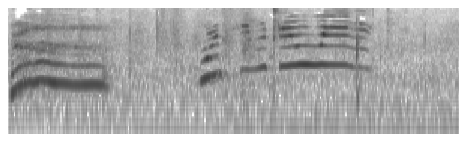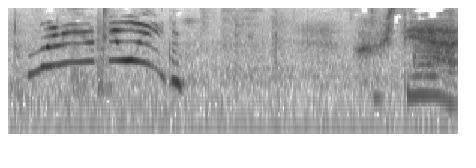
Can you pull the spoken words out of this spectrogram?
What are you doing? What are you doing? Who's that?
